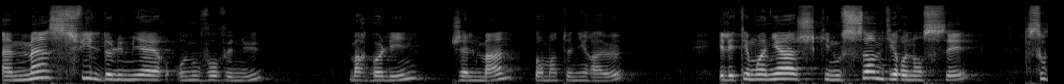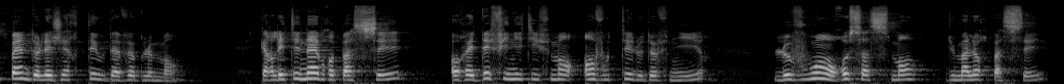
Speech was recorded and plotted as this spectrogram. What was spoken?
un mince fil de lumière aux nouveaux venus, Margoline, Gelman, pour m'en tenir à eux, et les témoignages qui nous sommes d'y renoncer, sous peine de légèreté ou d'aveuglement, car les ténèbres passées auraient définitivement envoûté le devenir, le vouant au ressassement du malheur passé,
